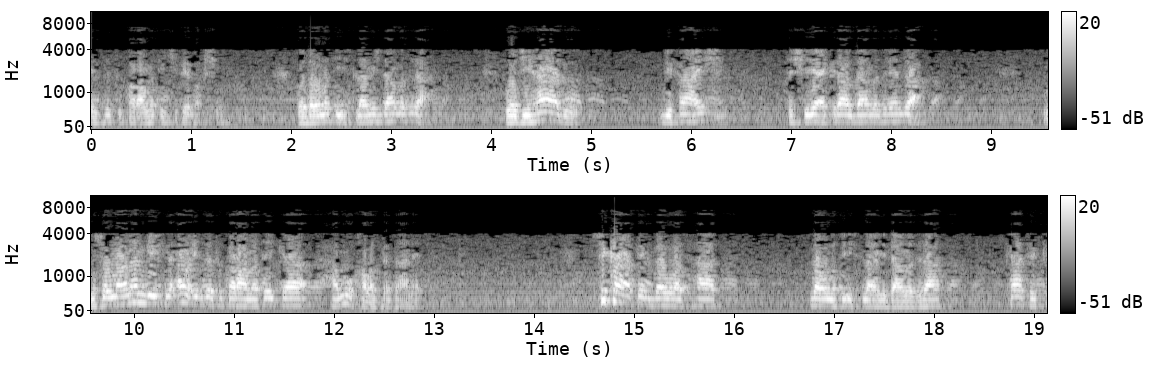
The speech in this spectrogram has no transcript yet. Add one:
عزت و کەڕامەتێکی پێبەخشین. ودولة إسلاميش دا مزرع وجهاد دفاعش تشريع كراو دا مزرين دا مسلمانان جيشنا أو عزة كرامتيك همو خلق دتانيت سكاتك دولة هات دولة إسلامي دا مزرع كاتك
